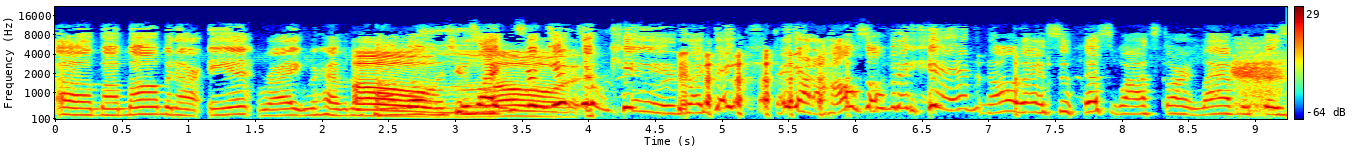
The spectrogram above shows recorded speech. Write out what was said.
uh, my mom and our aunt, right? We're having a oh, convo, and she was like, Lord. "Forget them kids! Like they they got a house over their head and all that." So that's why I started laughing because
